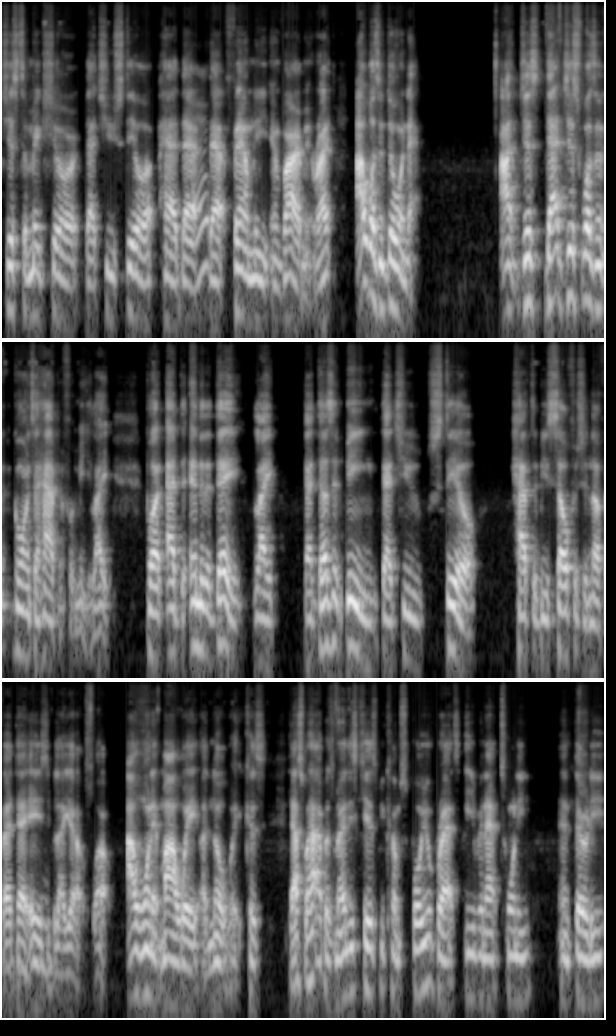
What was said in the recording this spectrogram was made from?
just to make sure that you still had that nope. that family environment right i wasn't doing that i just that just wasn't going to happen for me like but at the end of the day like that doesn't mean that you still have to be selfish enough at that age mm-hmm. to be like yo well I want it my way or no way. Because that's what happens, man. These kids become spoiled brats even at 20 and 30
